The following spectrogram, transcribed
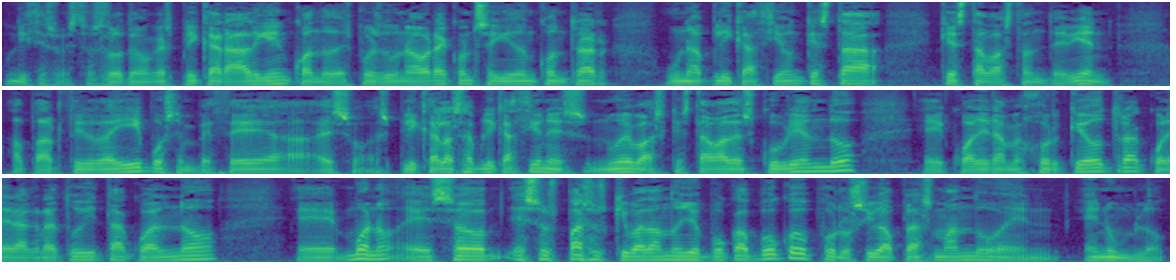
dices, esto se lo tengo que explicar a alguien cuando después de una hora he conseguido encontrar una aplicación que está, que está bastante bien. A partir de ahí, pues empecé a eso, a explicar las aplicaciones nuevas que estaba descubriendo, eh, cuál era mejor que otra, cuál era gratuita, cuál no. Eh, bueno, eso, esos pasos que iba dando yo poco a poco, pues los iba plasmando en, en un blog.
